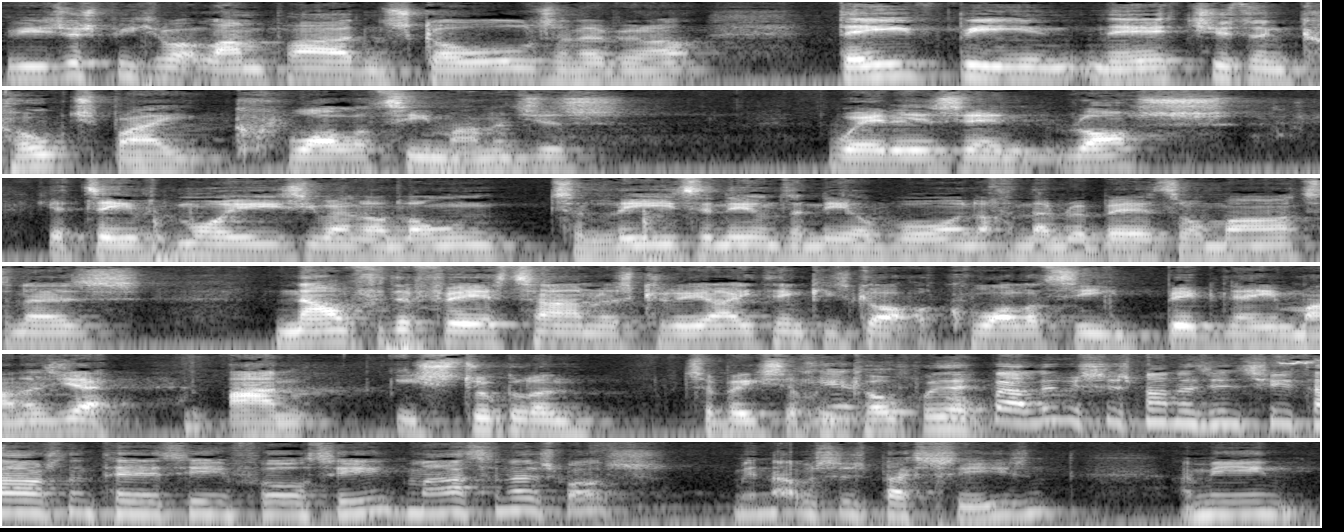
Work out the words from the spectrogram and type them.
if you just speak about Lampard and Scholes and everyone else, they've been nurtured and coached by quality managers. Whereas in Ross, you had David Moyes, he went on loan to Leeds and he under Neil Warnock and then Roberto Martinez. Now for the first time in his career, I think he's got a quality big name manager and he's struggling to basically Yeah, cope with it. Well, he was his manager in 2013-14. Martinez was. I mean, that was his best season. I mean,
